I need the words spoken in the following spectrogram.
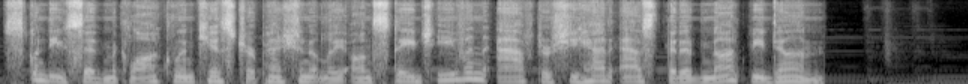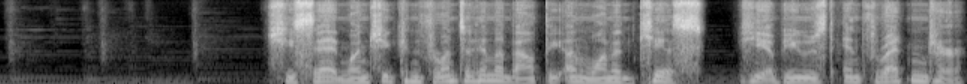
Scundi said McLachlan kissed her passionately on stage even after she had asked that it not be done. She said when she confronted him about the unwanted kiss, he abused and threatened her.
